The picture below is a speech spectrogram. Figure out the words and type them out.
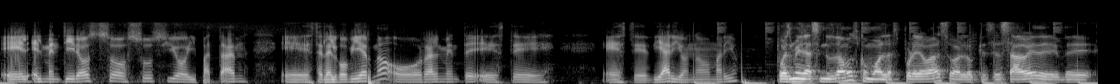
el, mentiroso, sucio y patán eh, el gobierno o realmente este, este diario, ¿no, Mario? Pues mira, si nos vamos como a las pruebas o a lo que se sabe de,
